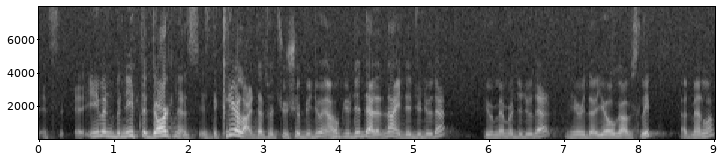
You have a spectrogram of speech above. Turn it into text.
It's uh, even beneath the darkness is the clear light. That's what you should be doing. I hope you did that at night. Did you do that? You remember to do that? Here, the yoga of sleep at Menla.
